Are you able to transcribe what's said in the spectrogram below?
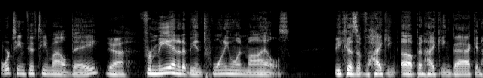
14, 15 mile day, Yeah. for me ended up being 21 miles because of hiking up and hiking back and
